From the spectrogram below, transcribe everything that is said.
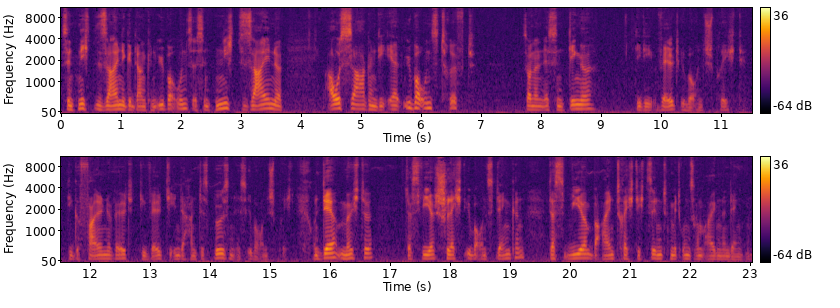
Es sind nicht seine Gedanken über uns, es sind nicht seine Aussagen, die er über uns trifft, sondern es sind Dinge, die die Welt über uns spricht, die gefallene Welt, die Welt, die in der Hand des Bösen ist, über uns spricht. Und der möchte, dass wir schlecht über uns denken, dass wir beeinträchtigt sind mit unserem eigenen Denken.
